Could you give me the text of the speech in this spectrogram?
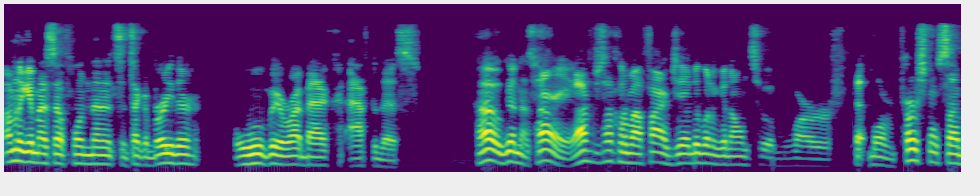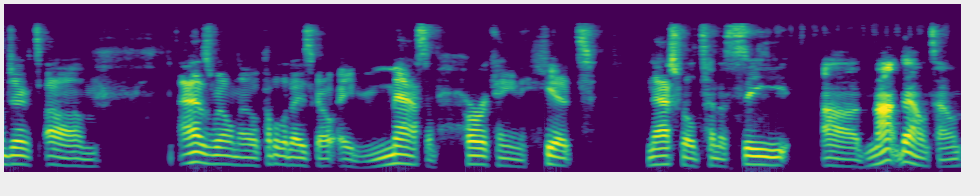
I'm going to give myself one minute to take a breather. We'll be right back after this. Oh goodness! All right. After talking about 5G, I do want to get on to a more bit more of a personal subject. Um, as we all know, a couple of days ago, a massive hurricane hit Nashville, Tennessee. Uh, not downtown,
